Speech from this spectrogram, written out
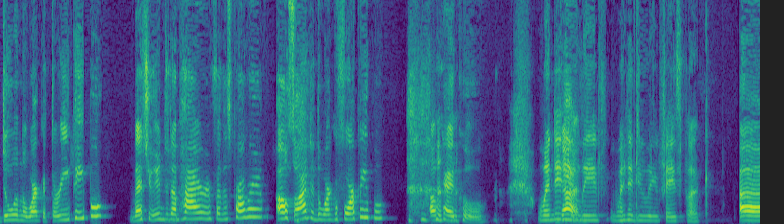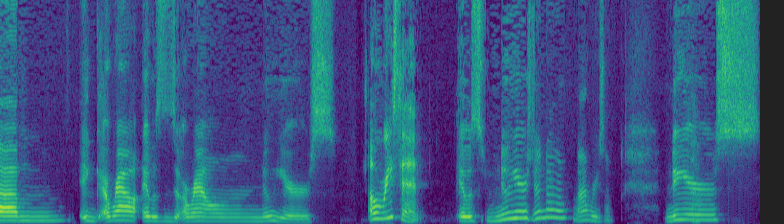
doing the work of three people that you ended up hiring for this program. Oh, so I did the work of four people. Okay, cool. when did Done. you leave? When did you leave Facebook? Um it- around it was around New Year's. Oh, recent. It was New Year's. No, no, no, not recent. Oh. New Year's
